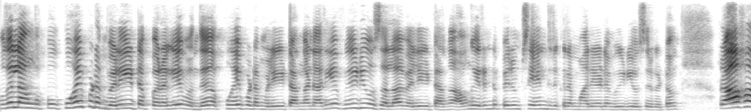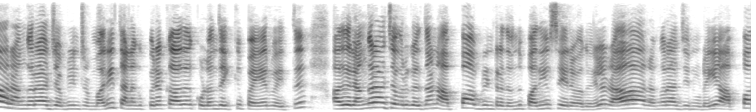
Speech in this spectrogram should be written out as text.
முதல்ல அவங்க பு- புகைப்படம் வெளியிட்ட பிறகே வந்து புகைப்படம் வெளியிட்டாங்க. நிறைய வீடியோஸ் எல்லாம் வெளியிட்டாங்க. அவங்க இரண்டு பேரும் சேர்ந்து இருக்கிற மாதிரியான வீடியோஸ் இருக்கட்டும். ராகா ரங்கராஜ் அப்படின்ற மாதிரி தனக்கு பிறக்காத குழந்தைக்கு பெயர் வைத்து அது ரங்கராஜ் அவர்கள் தான் அப்பா அப்படின்றத வந்து பதிவு செய்யற வகையில் ராகா ரங்கராஜினுடைய அப்பா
